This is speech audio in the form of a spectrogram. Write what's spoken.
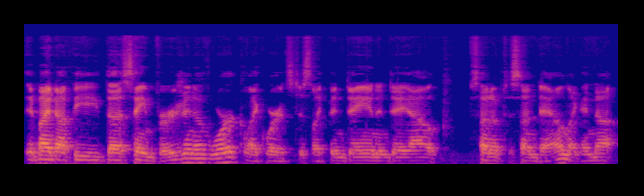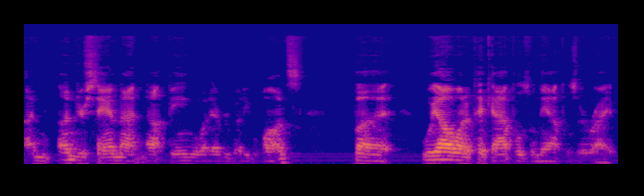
it might not be the same version of work, like where it's just like been day in and day out, sun up to sundown. Like I not I understand that not being what everybody wants, but we all want to pick apples when the apples are ripe,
